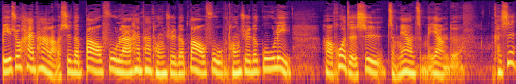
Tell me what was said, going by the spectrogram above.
比如说害怕老师的报复啦，害怕同学的报复，同学的孤立，好，或者是怎么样怎么样的。可是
